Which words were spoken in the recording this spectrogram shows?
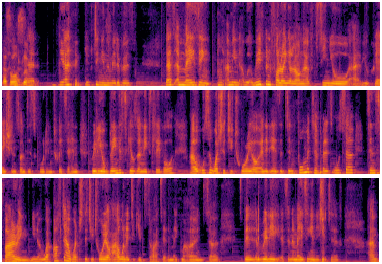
That's awesome. that. Yeah, gifting in the metaverse. That's amazing. I mean, we've been following along. I've seen your uh, your creations on Discord and Twitter, and really your Blender skills are next level. I also watched the tutorial, and it is it's informative, but it's also it's inspiring. You know, after I watched the tutorial, I wanted to get started and make my own. So it's been really it's an amazing initiative. Um,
